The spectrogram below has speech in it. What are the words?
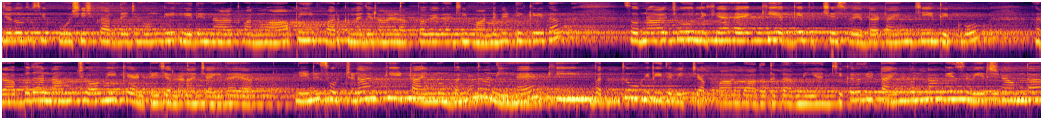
ਜਦੋਂ ਤੁਸੀਂ ਕੋਸ਼ਿਸ਼ ਕਰਦੇ ਜਾਓਗੇ, ਇਹਦੇ ਨਾਲ ਤੁਹਾਨੂੰ ਆਪ ਹੀ ਫ਼ਰਕ ਨਜ਼ਰ ਆਉਣ ਲੱਗ ਪਵੇਗਾ, ਜੀ ਮਨ ਵੀ ਟਿਕੇਗਾ ਸੋ ਨਾਲ ਜੋ ਲਿਖਿਆ ਹੈ ਕਿ ਅੱਗੇ ਪਿੱਛੇ ਸਵੇਰ ਦਾ ਟਾਈਮ ਜੀ ਦੇਖੋ, ਰੱਬ ਦਾ ਨਾਮ 24 ਘੰਟੇ ਚੱਲਣਾ ਚਾਹੀਦਾ ਆ। ਇਹ ਨਹੀਂ ਸੋਚਣਾ ਕਿ ਟਾਈਮ ਨੂੰ ਬੰਨਣਾ ਨਹੀਂ ਹੈ, ਕਿ ਬੱਦੋਗਿਰੀ ਦੇ ਵਿੱਚ ਆਪਾਂ ਇਬਾਦਤ ਕਰਨੀ ਹੈ ਜੇਕਰ ਅਸੀਂ ਟਾਈਮ ਬੰਨਾਂਗੇ ਸਵੇਰ ਸ਼ਾਮ ਦਾ,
